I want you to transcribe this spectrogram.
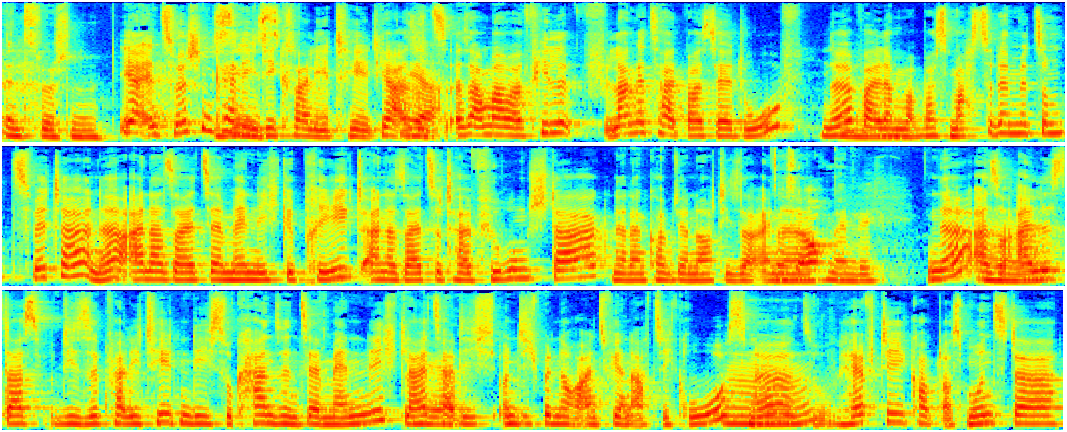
inzwischen. Ja, inzwischen kenne ich die Qualität. Ja, also ja. Jetzt, sagen wir mal, viele, lange Zeit war es sehr doof, ne? Mhm. weil dann, was machst du denn mit so einem Twitter? Ne? Einerseits sehr männlich geprägt, einerseits total führungsstark. Ne? Dann kommt ja noch dieser eine. Das ist ja auch männlich. Ne? Also mhm. alles das, diese Qualitäten, die ich so kann, sind sehr männlich. Gleichzeitig, ja. und ich bin noch 1,84 groß, ne? mhm. ne? so heftig, kommt aus Munster,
